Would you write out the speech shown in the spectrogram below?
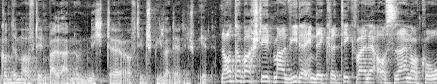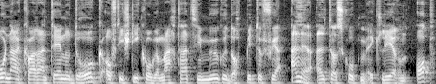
kommt immer auf den Ball an und nicht äh, auf den Spieler, der den spielt. Lauterbach steht mal wieder in der Kritik, weil er aus seiner Corona-Quarantäne Druck auf die STIKO gemacht hat. Sie möge doch bitte für alle Altersgruppen erklären, ob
